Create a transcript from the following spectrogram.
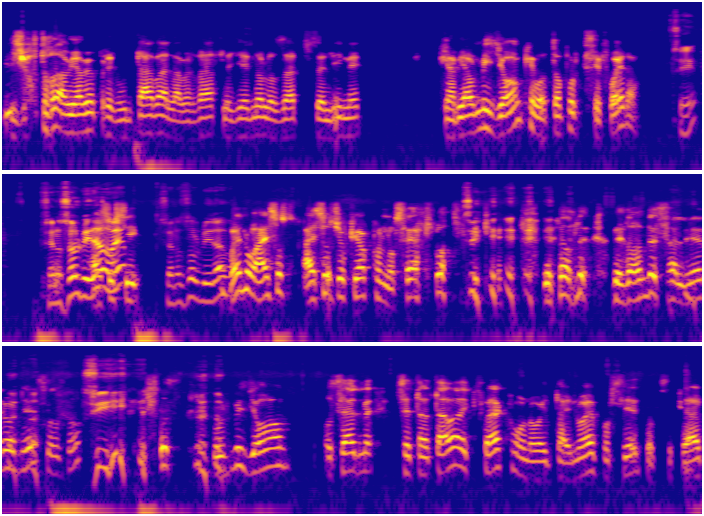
Y yo todavía me preguntaba, la verdad, leyendo los datos del INE, que había un millón que votó porque se fuera. Sí, se nos ha olvidado, ¿eh? Se nos ha olvidado. Bueno, a esos, a esos yo quiero conocerlos. Sí. ¿De, dónde, ¿De dónde salieron esos, no? Sí. un millón. O sea, se trataba de que fuera como 99%, que se quedara,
